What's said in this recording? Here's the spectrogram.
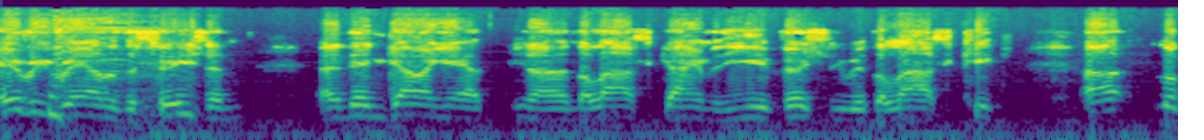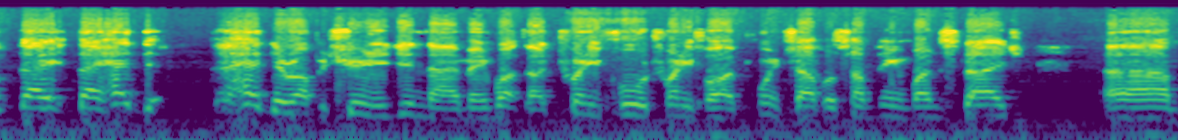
every round of the season, and then going out you know in the last game of the year, virtually with the last kick. Uh, look, they they had they had their opportunity, didn't they? I mean, what, like 24, 25 points up or something at one stage. Um,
